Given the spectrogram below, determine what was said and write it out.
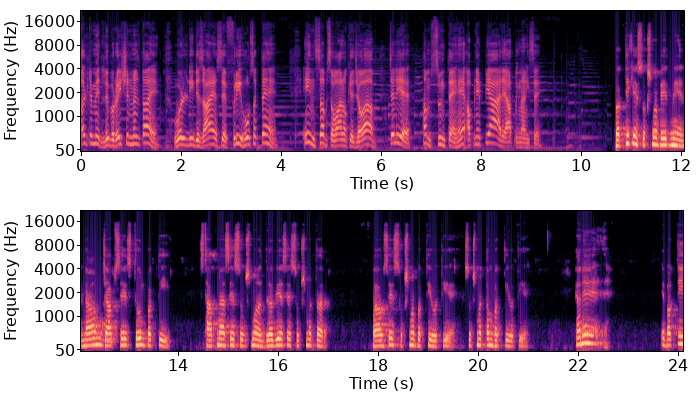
अल्टीमेट लिबरेशन मिलता है? वर्ल्डली डिज़ायर से फ्री हो सकते हैं? इन सब सवालों के जवाब चलिए हम सुनते हैं अपने प्यारे आत्मज्ञानी से। भक्ति के सूक्ष्म भेद में नाम जाप से स्थूल भक्ति, स्थापना से सूक्ष्म, द्रव्य से सूक्ष्मतर, भाव से सूक्ष्म भक्ति होती है, सूक्ष्मतम भक्ति होती है। यानी ये भक्ति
